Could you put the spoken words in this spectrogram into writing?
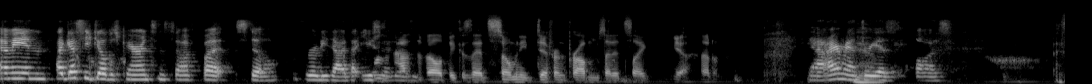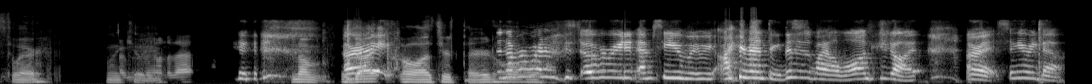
I mean, I guess he killed his parents and stuff, but still, if Rhodey died, that It you said. wasn't as developed because they had so many different problems that it's like, yeah, I don't know. Yeah, Iron Man three has flaws. I swear. I'm gonna Are we kill you. on to that. No, is All that, right. oh, that's your third. The number Oh. one most overrated MCU movie, Iron Man 3. This is by a long shot. All right, so here we go.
